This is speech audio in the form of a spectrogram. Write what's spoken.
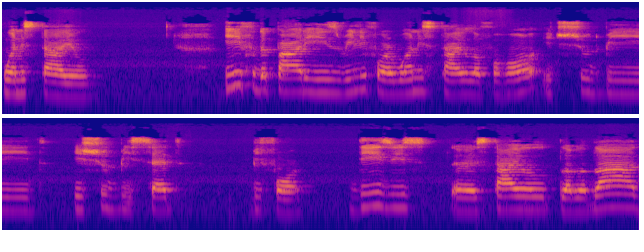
one style. If the party is really for one style of forró, it should be it should be said before. This is uh, style blah blah blah.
